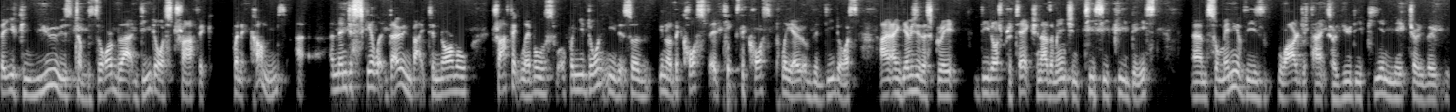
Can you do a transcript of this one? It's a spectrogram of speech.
that you can use to absorb that DDoS traffic when it comes uh, and then just scale it down back to normal traffic levels when you don't need it. So, you know, the cost, it takes the cost play out of the DDoS and, and gives you this great DDoS protection, as I mentioned, TCP based. Um, so many of these large attacks are UDP in nature, the,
